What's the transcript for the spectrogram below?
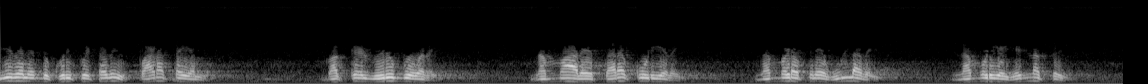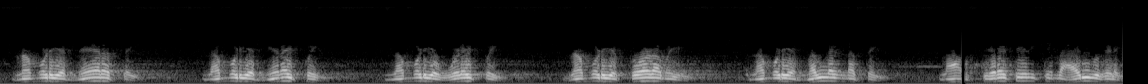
ஈதல் என்று குறிப்பிட்டது பணத்தை அல்ல. மக்கள் விரும்புவதை நம்மாலே தரக்கூடியதை நம்மிடத்திலே உள்ளதை நம்முடைய எண்ணத்தை நம்முடைய நேரத்தை நம்முடைய நினைப்பை நம்முடைய உழைப்பை நம்முடைய தோழமையை நம்முடைய நல்லெண்ணத்தை நாம் திரட்டியிருக்கின்ற அறிவுகளை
